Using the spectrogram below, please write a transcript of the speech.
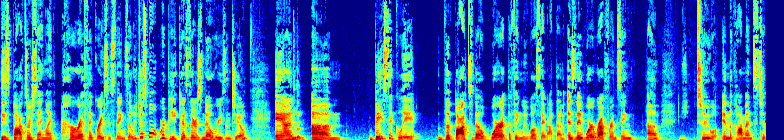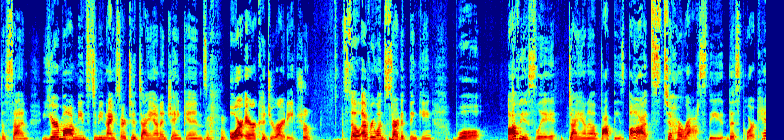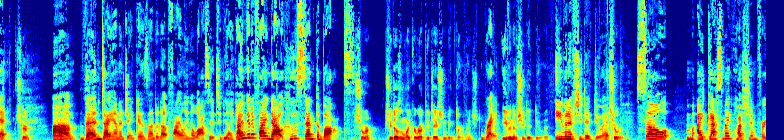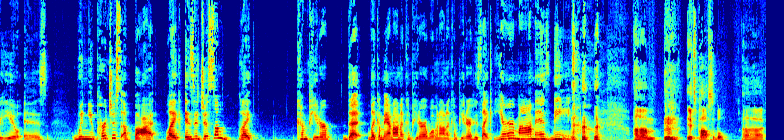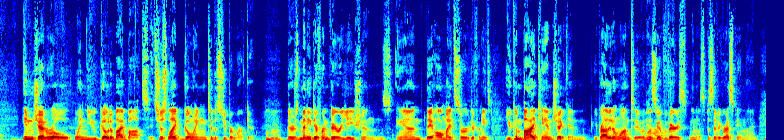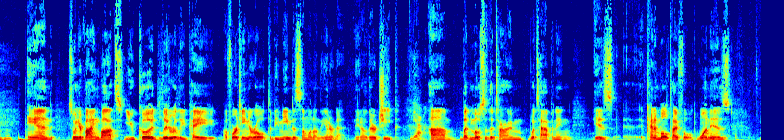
these bots are saying like horrific racist things that we just won't repeat because there's no reason to. And Good. um, basically, the bots though were the thing we will say about them is they were referencing um, to in the comments to the son. Your mom needs to be nicer to Diana Jenkins or Erika Girardi. Sure. So everyone started thinking, well, obviously Diana bought these bots to harass the this poor kid. Sure. Um, then Diana Jenkins ended up filing a lawsuit to be like, I'm going to find out who sent the bots. Sure. She doesn't like her reputation being tarnished. Right. Even if she did do it. Even if she did do it. Sure. So I guess my question for you is when you purchase a bot, like, is it just some like computer that like a man on a computer, a woman on a computer who's like, your mom is me? um, It's possible. Uh, in general, when you go to buy bots, it's just like going to the supermarket. There's many different variations, and they all might serve different needs. You can buy canned chicken. You probably don't want to unless you have a very you know specific recipe in mind. And so when you're buying bots, you could literally pay a 14 year old to be mean to someone on the internet. You know they're cheap. yeah. Um, but most of the time, what's happening is uh, kind of multifold. One is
